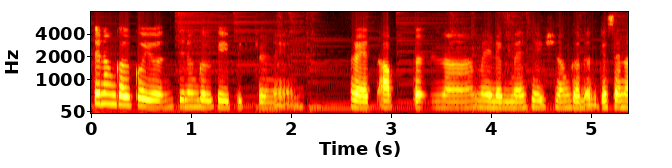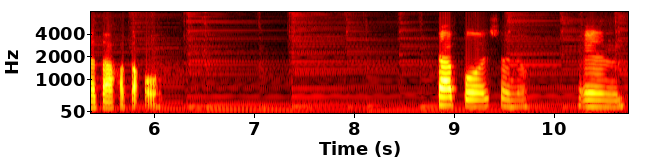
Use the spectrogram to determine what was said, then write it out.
tinanggal ko yun, tinanggal ko yung picture na yun. Right after na may nag-message ng ganun kasi natakot ako. Tapos, ano, and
